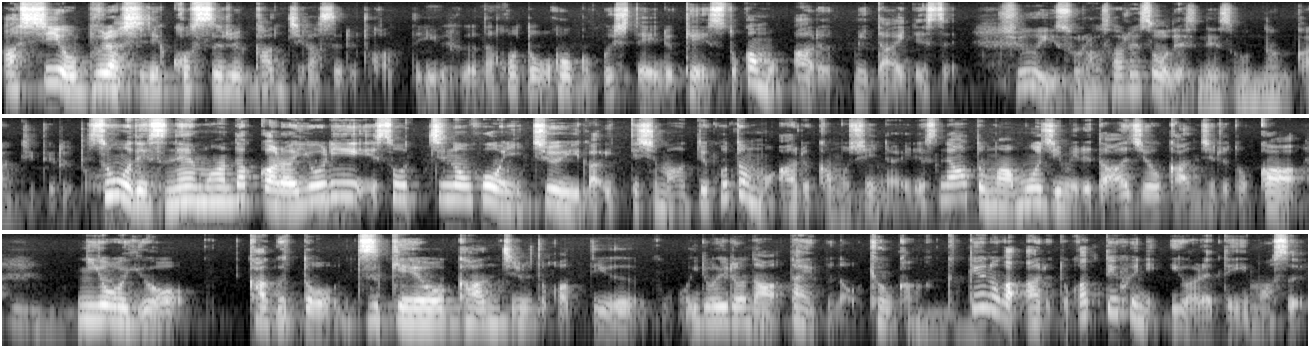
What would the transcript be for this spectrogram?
足をブラシでこする感じがするとかっていうふうなことを報告しているケースとかもあるみたいです。注意そらされそうですね。そんなん感じてると。そうですね、まあ、だからよりそっちの方に注意がいってしまうということもあるかもしれないですね。あとまあ文字見ると味を感じるとかうん。匂いを嗅ぐと図形を感じるとかっていういろいろなタイプの共感覚っていうのがあるとかっていうふうに言われています。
